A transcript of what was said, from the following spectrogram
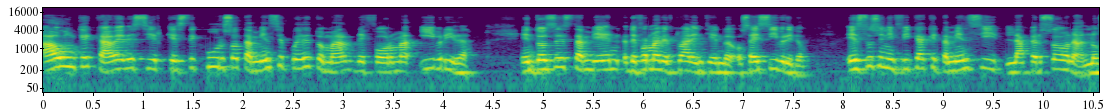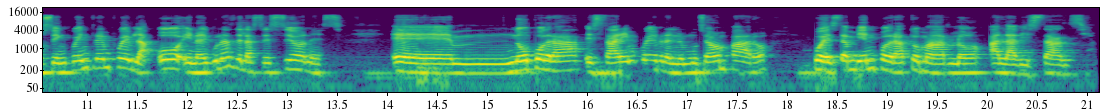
aunque cabe decir que este curso también se puede tomar de forma híbrida. Entonces también de forma virtual, entiendo, o sea, es híbrido. Esto significa que también si la persona no se encuentra en Puebla o en algunas de las sesiones em, no podrá estar en Puebla, en el Museo Amparo, pues también podrá tomarlo a la distancia.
